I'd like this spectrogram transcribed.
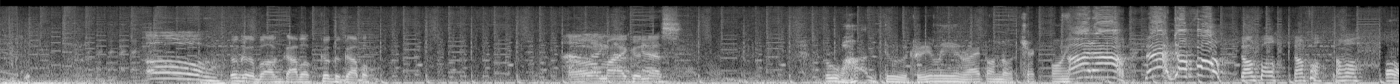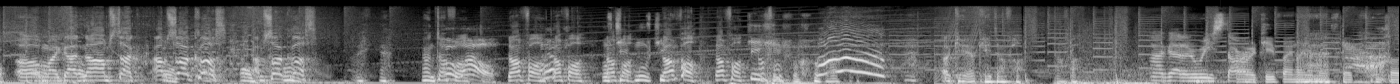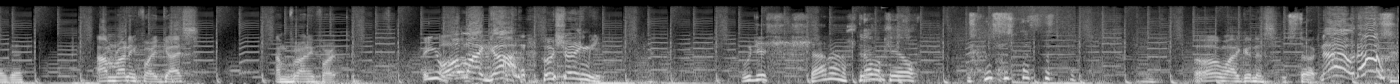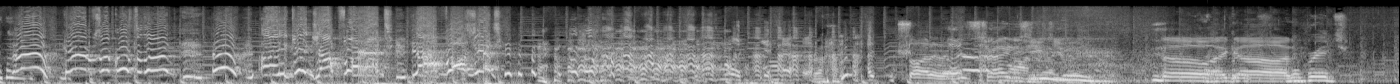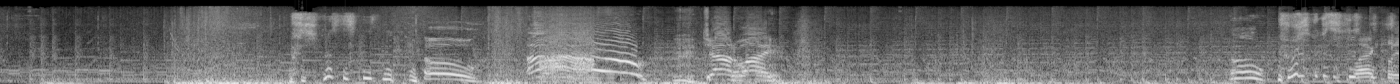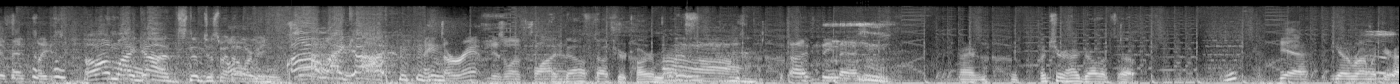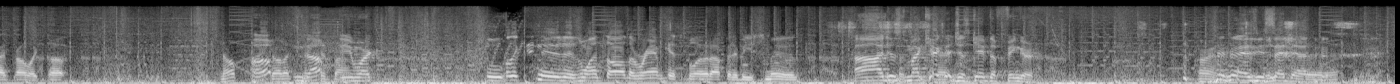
Oh. Google gobble, gobble, Google gobble. Oh my goodness. What, dude? Really? Right on the checkpoint? Oh no! No! Don't fall! Don't fall! Don't fall! Don't fall! Oh, Oh my god! No! I'm stuck! I'm so close! I'm so close! Don't fall! wow. Don't fall! Don't fall! Don't Chief, fall! move, Chief. Don't fall! Don't fall! Don't fall! Ah! Okay, okay, don't fall. Don't fall. I gotta restart. Sorry, Chief. I know you messed up. It's all good. I'm running for it, guys. I'm running for it. Oh my god! Who's shooting me? Who just shot us? double kill. Oh my goodness. I'm stuck. No! No! No! No! I'm so close to that! No! Oh, you can jump for it! Yeah, bullshit! I Saw it. in there. trying to shoot you. Oh my On god. the bridge. Oh, Oh! John, why? Oh! Well, actually, eventually, Oh my god, Snoop just went over me. Oh my god! I think the ramp just went flying. I flying. bounced off your car, man. I've seen that. Right. Put your hydraulics up. Yeah, you gotta run with your hydraulics up. Nope. Oh, hydraulics makes no, it bounce. teamwork. Well, the good news is once all the ramp gets blown up, it'll be smooth. Uh, just my character just gave the finger as you said that.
